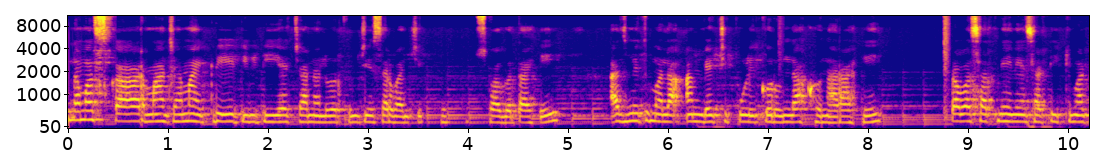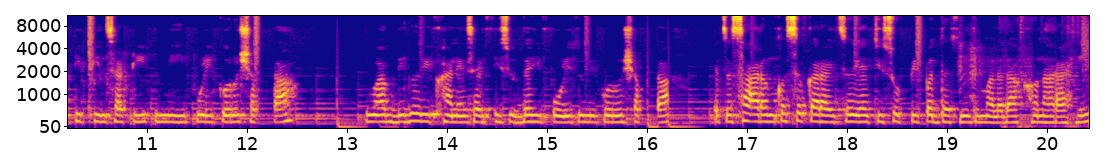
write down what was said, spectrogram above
नमस्कार माझ्या माय क्रिएटिव्हिटी या चॅनलवर तुमचे सर्वांचे खूप खूप स्वागत आहे. आज मी तुम्हाला आंब्याची पोळी करून दाखवणार आहे. प्रवासात नेण्यासाठी किंवा टिफिनसाठी तुम्ही ही पोळी करू शकता. किंवा अगदी घरी खाण्यासाठी सुद्धा ही पोळी तुम्ही करू शकता. याचं सारण कसं करायचं याची सोपी पद्धत मी तुम्हाला दाखवणार आहे.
